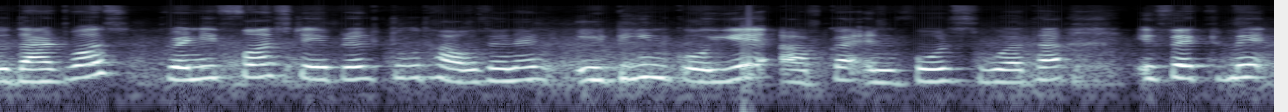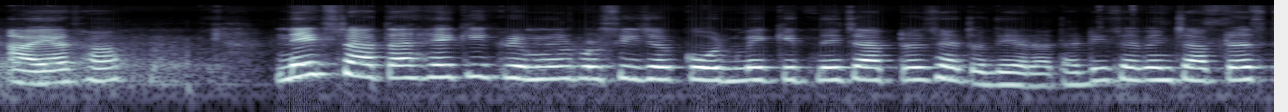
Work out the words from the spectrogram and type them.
तो that was 21st April 2018 को ये आपका इन्फोर्स हुआ था इफ़ेक्ट में आया था। नेक्स्ट आता है कि क्रिमिनल प्रोसीजर कोड में कितने चैप्टर्स हैं? तो the there thirty seven chapters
